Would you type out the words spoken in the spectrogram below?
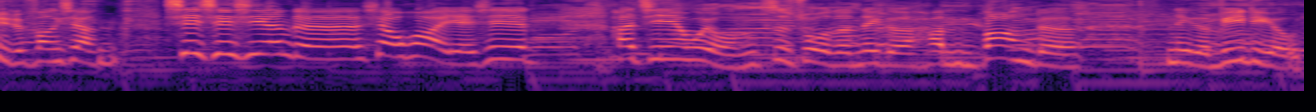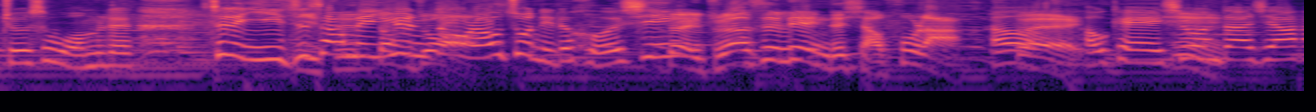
女的方向。谢谢西安的笑话，也谢谢他今天为我们制作的那个很棒的那个 video，就是我们的这个椅子上面运动，然后做你的核心。对，主要是练你的小腹啦。对，OK，希望大家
